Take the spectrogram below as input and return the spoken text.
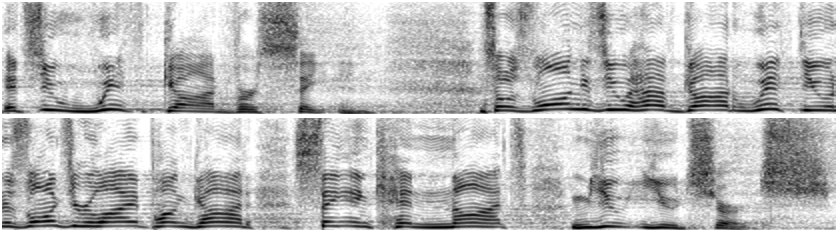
It's you with God versus Satan. So, as long as you have God with you and as long as you rely upon God, Satan cannot mute you, church.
